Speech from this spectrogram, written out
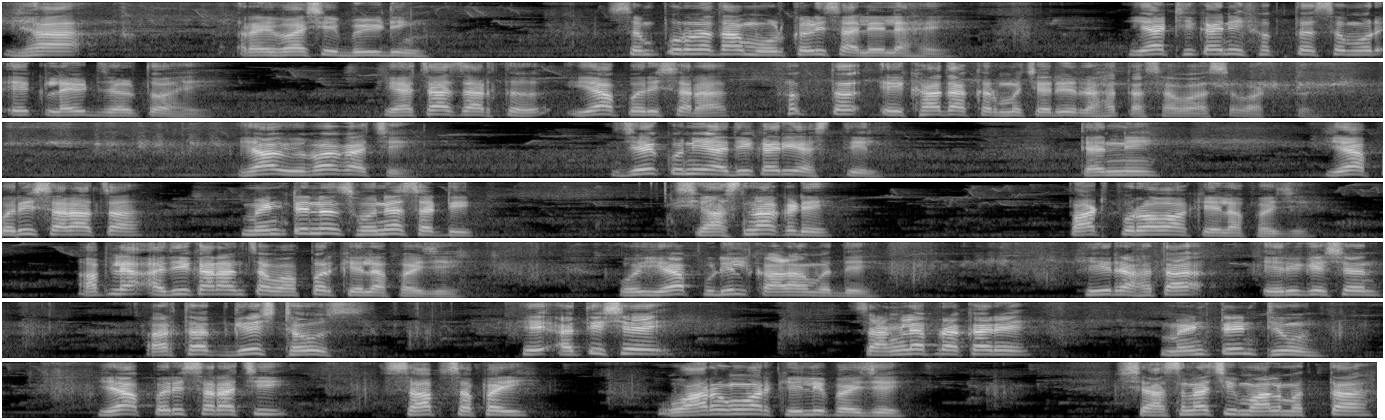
ह्या रहिवासी बिल्डिंग संपूर्णतः मोडकळीस आलेल्या आहे. या ठिकाणी फक्त समोर एक लाइट जळतो आहे. याचाच अर्थ या परिसरात फक्त एखादा कर्मचारी राहत असावा असं वाटतं. ह्या विभागाचे जे कोणी अधिकारी असतील त्यांनी या परिसराचा मेंटेनन्स होण्यासाठी शासनाकडे पाठपुरावा केला पाहिजे. आपल्या अधिकारांचा वापर केला पाहिजे व या पुढील काळामध्ये ही राहता इरिगेशन अर्थात गेस्ट हाऊस हे अतिशय चांगल्या प्रकारे मेंटेन ठेवून या परिसराची साफसफाई वारंवार केली पाहिजे. शासनाची मालमत्ता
